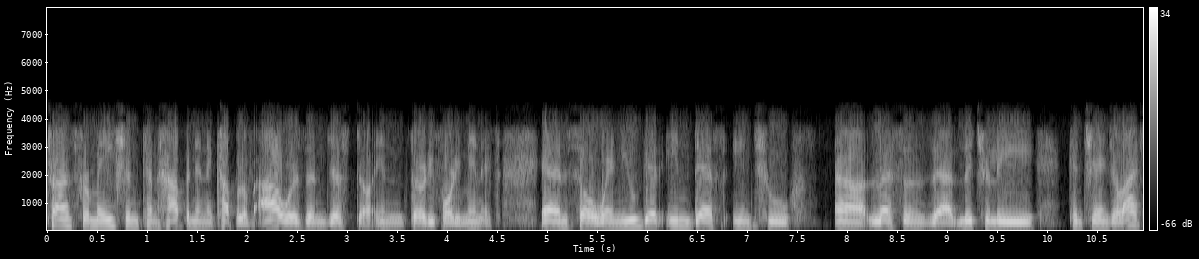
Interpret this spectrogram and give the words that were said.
transformation can happen in a couple of hours than just uh, in 30, 40 minutes. And so when you get in depth into uh, lessons that literally can change your lives.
